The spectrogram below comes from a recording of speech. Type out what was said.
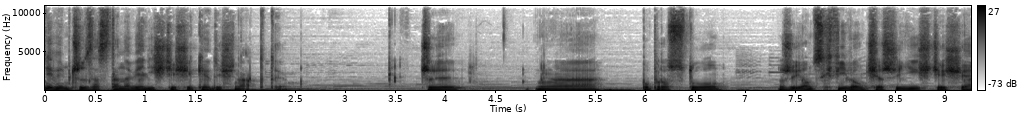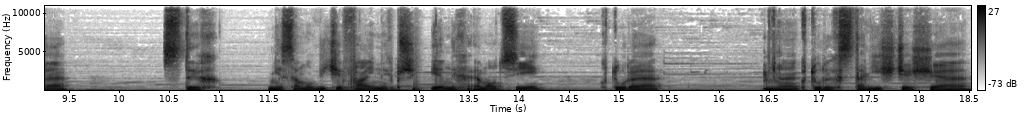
Nie wiem, czy zastanawialiście się kiedyś nad tym. Czy e, po prostu żyjąc chwilą cieszyliście się z tych niesamowicie fajnych, przyjemnych emocji, które, e, których staliście się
